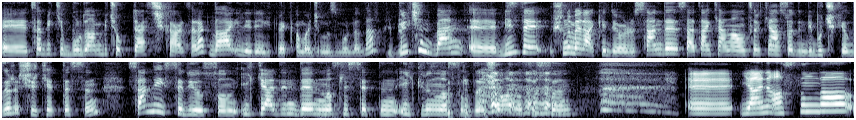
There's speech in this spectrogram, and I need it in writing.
E, tabii ki buradan birçok ders çıkartarak daha ileriye gitmek amacımız burada da. Gülçin ben e, biz de şunu merak ediyoruz. Sen de zaten kendi anlatırken söyledin bir buçuk yıldır şirkettesin. Sen ne hissediyorsun? İlk geldiğinde nasıl hissettin? İlk günün nasıldı? Şu an nasılsın? Ee, yani aslında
